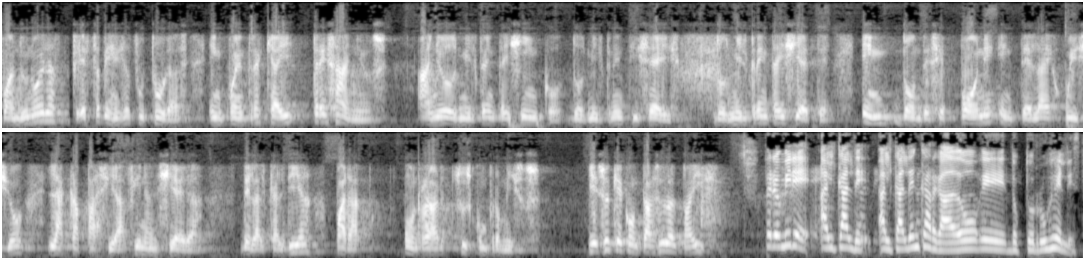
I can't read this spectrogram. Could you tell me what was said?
cuando uno de las, estas vigencias futuras encuentra que hay tres años año 2035, 2036, 2037, en donde se pone en tela de juicio la capacidad financiera de la alcaldía para honrar sus compromisos. Y eso hay que contárselo al país. Pero mire, alcalde, alcalde encargado, eh, doctor Rugeles,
